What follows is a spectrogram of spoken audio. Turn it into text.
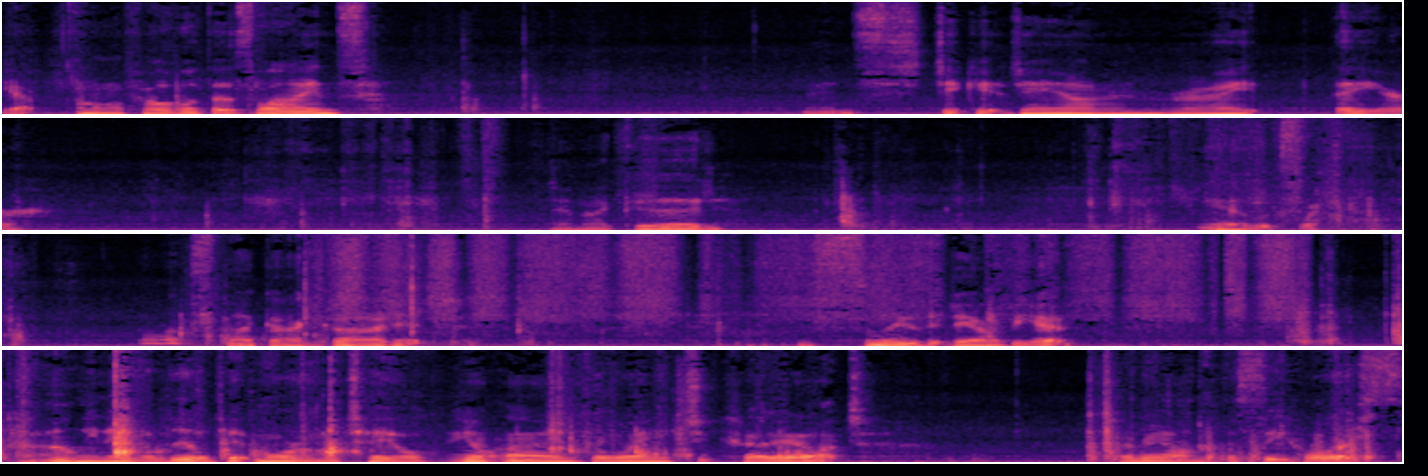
Yep, I'm going to follow those lines and stick it down right there. Am I good? Yeah, it looks like it looks like I got it. Smooth it down a bit. I only need a little bit more on the tail. Now I'm going to cut out around the seahorse.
